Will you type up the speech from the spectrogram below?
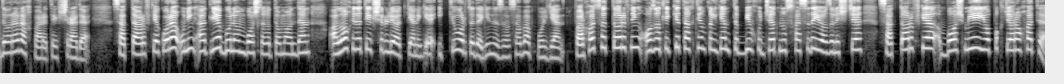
idora rahbari tekshiradi sattarovga ko'ra uning adliya bo'limi boshlig'i tomonidan alohida tekshirilayotganiga ikki o'rtadagi nizo sabab bo'lgan farhod sattarovning ozodlikka taqdim qilgan tibbiy hujjat nusxasida yozilishicha sattarovga bosh miya yopiq jarohati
